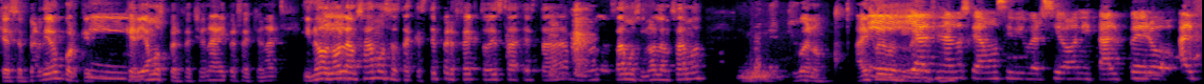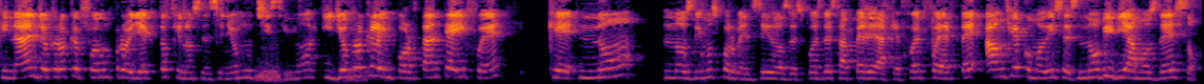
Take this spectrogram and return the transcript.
que, se perdió porque queríamos perfeccionar y perfeccionar. Y no, sí. no lanzamos hasta que esté perfecto esta, esta app, no lanzamos y no lanzamos. Y bueno, ahí fue y, donde... y al final nos quedamos sin inversión y tal, pero al final yo creo que fue un proyecto que nos enseñó muchísimo y yo creo que lo importante ahí fue que no nos dimos por vencidos después de esa pérdida que fue fuerte, aunque como dices, no vivíamos de eso.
